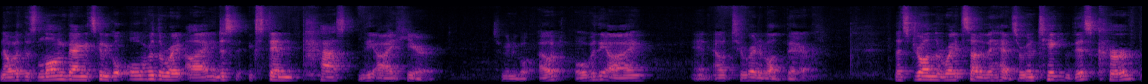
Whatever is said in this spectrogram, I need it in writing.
Now with this long bang, it's going to go over the right eye and just extend past the eye here. So we're going to go out over the eye and out to right about there. Let's draw on the right side of the head. So we're going to take this curve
